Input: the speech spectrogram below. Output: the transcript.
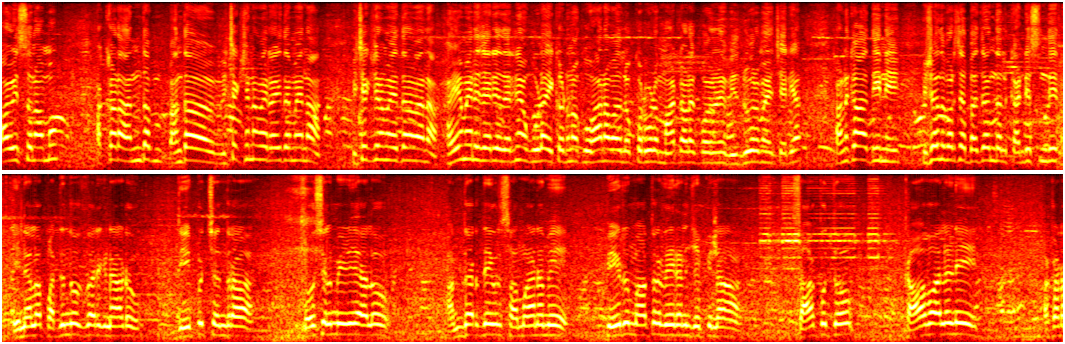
భావిస్తున్నాము. అక్కడ అంత అంత విచక్షణ రహితమైన విచక్షణరహితమైన హేయమైన చర్య జరిగినా కూడా ఇక్కడ ఉన్న కుహానాబాద్లో ఒక్కరు కూడా మాట్లాడకపోవడం విదూరమైన చర్య. కనుక దీన్ని విశ్వ పరిషత్ ఖండిస్తుంది. ఈ నెల పద్దెనిమిదవ తారీఖు నాడు దీపు చంద్ర సోషల్ మీడియాలో అందరి దేవుడు సమానమే పేరు మాత్రం వేరని చెప్పిన సాకుతో కావాలని అక్కడ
